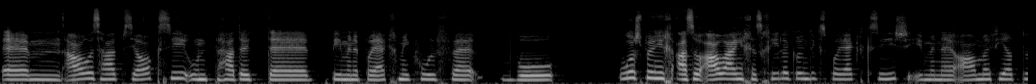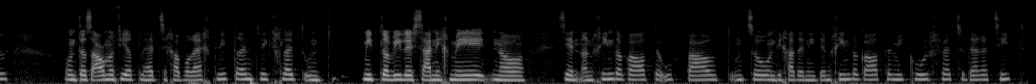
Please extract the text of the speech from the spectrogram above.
ähm, auch ein halbes Jahr und habe dort äh, bei einem Projekt mitgeholfen, wo ursprünglich also auch eigentlich ein Kirchengründungsprojekt war in einem Armenviertel. Und das Armenviertel hat sich aber recht weiterentwickelt und mittlerweile ist es eigentlich mehr noch, sie haben noch einen Kindergarten aufgebaut und so und ich habe dann in dem Kindergarten mitgeholfen zu dieser Zeit.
